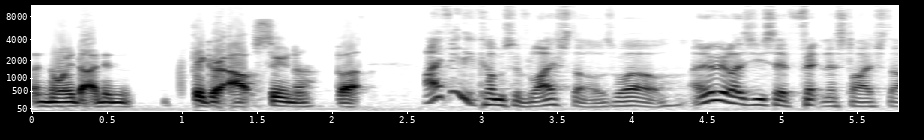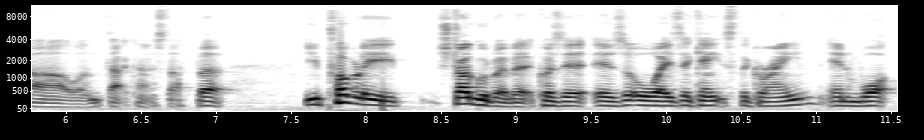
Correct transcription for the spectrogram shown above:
annoyed that I didn't figure it out sooner. But I think it comes with lifestyle as well. I didn't realize you said fitness lifestyle and that kind of stuff, but you probably struggled with it because it is always against the grain in what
